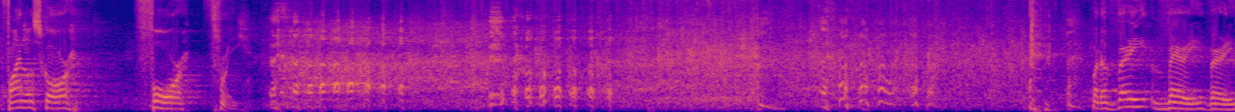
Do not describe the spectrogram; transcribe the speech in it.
Final score 4 3. but a very, very, very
